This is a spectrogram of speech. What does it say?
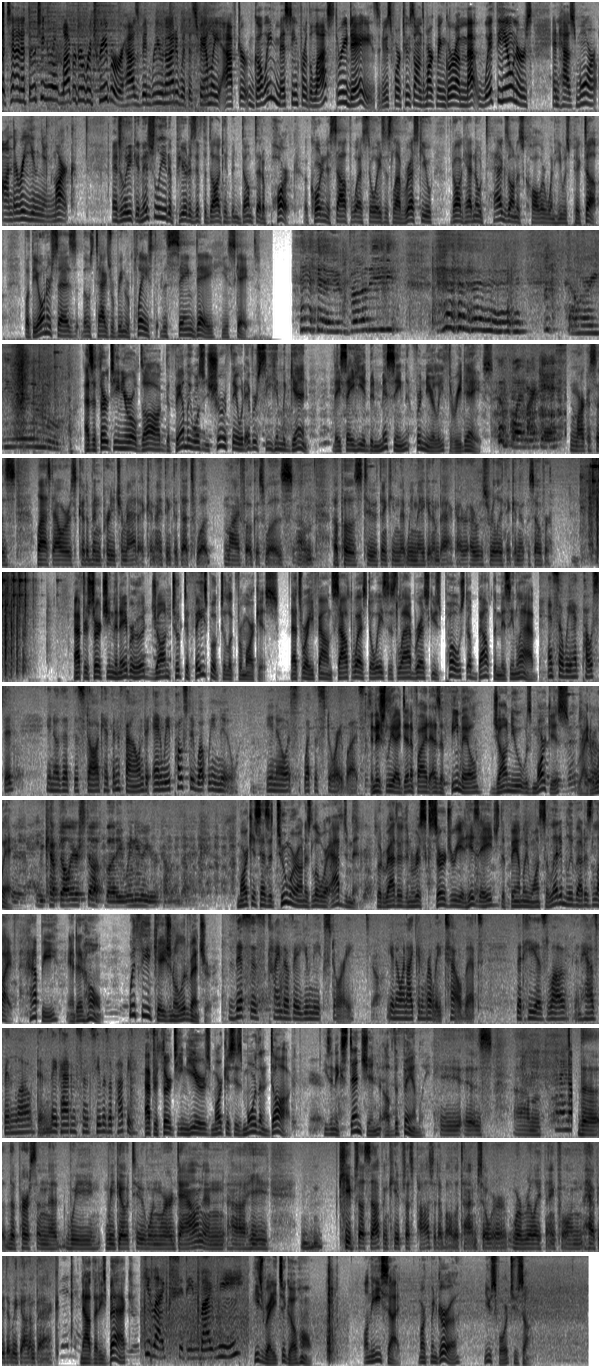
at 10, a 13-year-old Labrador Retriever has been reunited with his family after going missing for the last three days. News 4 Tucson's Mark Mangura met with the owners and has more on the reunion. Mark. Angelique, initially it appeared as if the dog had been dumped at a park. According to Southwest Oasis Lab Rescue, the dog had no tags on his collar when he was picked up. But the owner says those tags were being replaced the same day he escaped. Hey, buddy. Hey. How are you? As a 13 year old dog, the family wasn't sure if they would ever see him again. They say he had been missing for nearly three days. Good boy, Marcus. Marcus's last hours could have been pretty traumatic, and I think that that's what my focus was, um, opposed to thinking that we may get him back. I, I was really thinking it was over. After searching the neighborhood, John took to Facebook to look for Marcus. That's where he found Southwest Oasis Lab Rescue's post about the missing lab. And so we had posted, you know, that this dog had been found, and we posted what we knew. You know, it's what the story was. Initially identified as a female, John knew it was Marcus right away. We kept all your stuff, buddy. We knew you were coming back. Marcus has a tumor on his lower abdomen, but rather than risk surgery at his age, the family wants to let him live out his life, happy and at home, with the occasional adventure this is kind of a unique story. Yeah. You know, and I can really tell that that he is loved and has been loved, and they've had him since he was a puppy. After 13 years, Marcus is more than a dog. He's an extension of the family. He is um, the the person that we we go to when we're down, and uh, he keeps us up and keeps us positive all the time. So we're we're really thankful and happy that we got him back. Now that he's back, he likes sitting by me. He's ready to go home. On the east side, Mark Mangura, News 4 Tucson.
